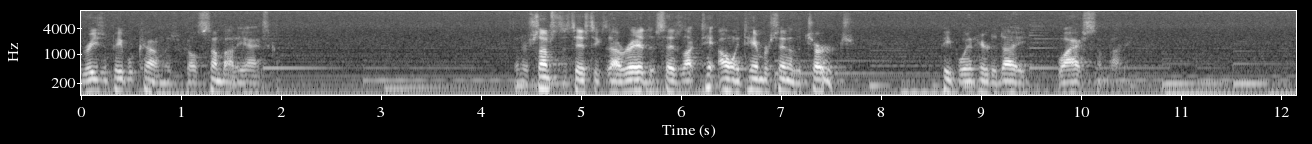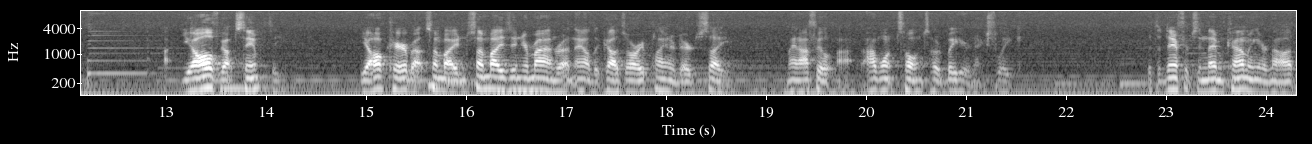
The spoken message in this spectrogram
The reason people come is because somebody asked them. And there's some statistics I read that says like ten, only 10% of the church people in here today will ask somebody. Y'all have got sympathy. Y'all care about somebody, and somebody's in your mind right now that God's already planted there to say, man, I feel I, I want so and so to be here next week. The difference in them coming or not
